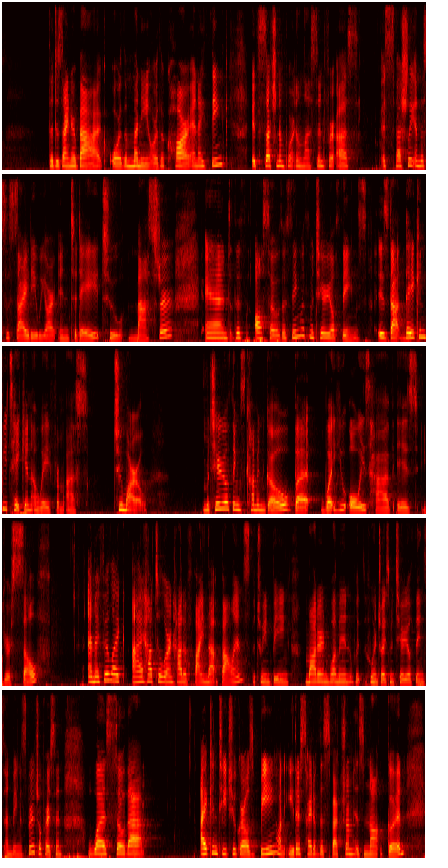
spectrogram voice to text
the designer bag or the money or the car. And I think it's such an important lesson for us especially in the society we are in today, to master. And the also the thing with material things is that they can be taken away from us tomorrow. Material things come and go, but what you always have is yourself. And I feel like I had to learn how to find that balance between being modern woman with who enjoys material things and being a spiritual person was so that I can teach you girls being on either side of the spectrum is not good.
